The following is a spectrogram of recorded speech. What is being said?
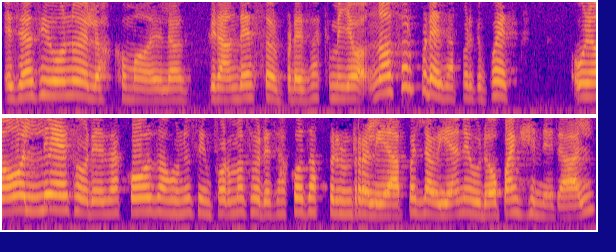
ese ha sido uno de los, como de las grandes sorpresas que me llevó, no sorpresas, porque pues uno lee sobre esas cosas, uno se informa sobre esas cosas, pero en realidad pues la vida en Europa en general,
